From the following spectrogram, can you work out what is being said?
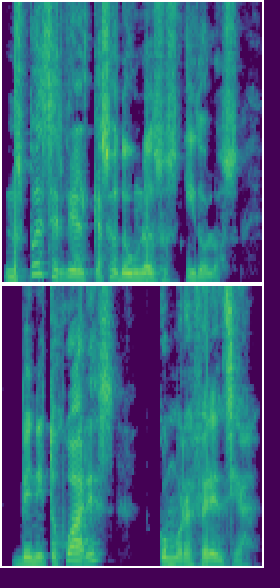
Nos puede servir el caso de uno de sus ídolos, Benito Juárez, como referencia.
